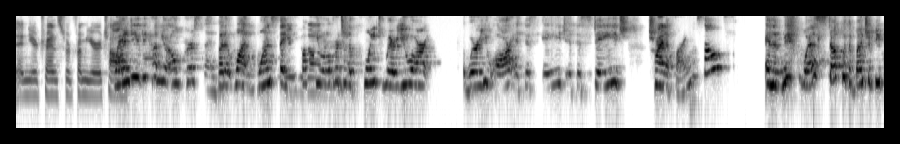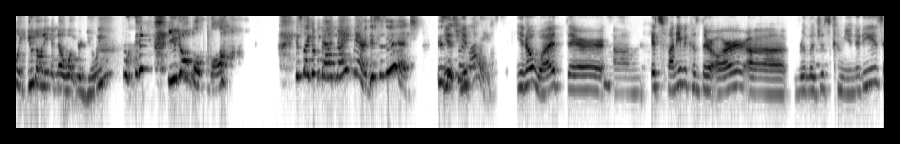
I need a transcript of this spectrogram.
and you're transferred from your child When do you become your own person? But at one, once they Being the fuck you over to the point where you are, where you are at this age, at this stage, trying to find yourself in the Midwest, stuck with a bunch of people you don't even know what you're doing. with, you don't belong. It's like a bad nightmare. This is it. This You- is your you- life. You know what? There um it's funny because there are uh religious communities.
